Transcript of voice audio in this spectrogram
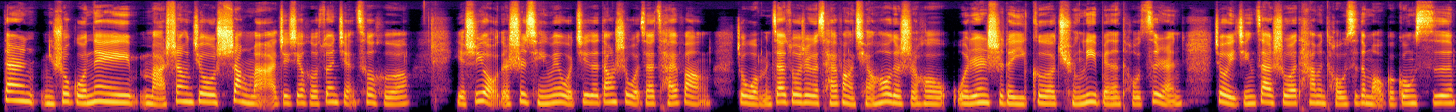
但是你说国内马上就上马这些核酸检测盒也是有的事情，因为我记得当时我在采访，就我们在做这个采访前后的时候，我认识的一个群里边的投资人就已经在说，他们投资的某个公司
